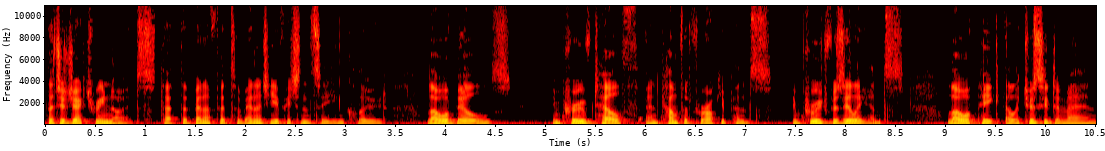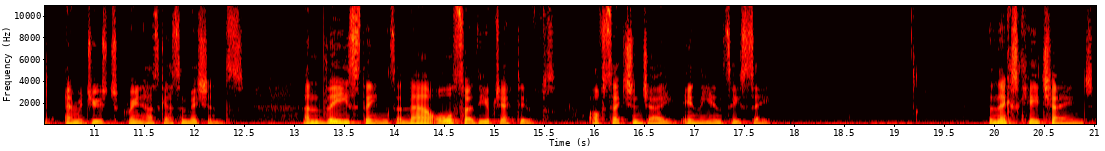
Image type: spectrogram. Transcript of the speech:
The trajectory notes that the benefits of energy efficiency include lower bills, improved health and comfort for occupants, improved resilience, lower peak electricity demand and reduced greenhouse gas emissions. And these things are now also the objectives of Section J in the NCC. The next key change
